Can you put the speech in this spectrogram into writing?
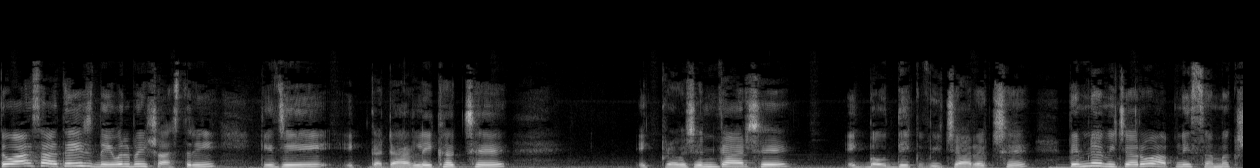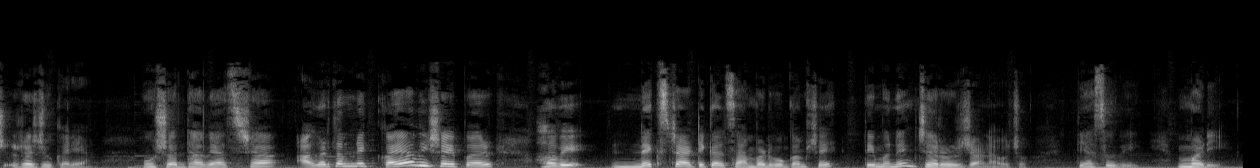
તો આ સાથે જ દેવલભાઈ શાસ્ત્રી, કે જે એક કટાર લેખક છે, એક પ્રવચનકાર છે, એક બૌદ્ધિક વિચારક છે, તેમના વિચારો આપની સમક્ષ રજૂ કર્યા. હું શ્રદ્ધા વ્યાસ શાહ. આગળ તમને કયા વિષય પર હવે નેક્સ્ટ આર્ટિકલ સાંભળવો ગમશે તે મને જરૂર જણાવજો. ત્યાં સુધી મળીએ.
